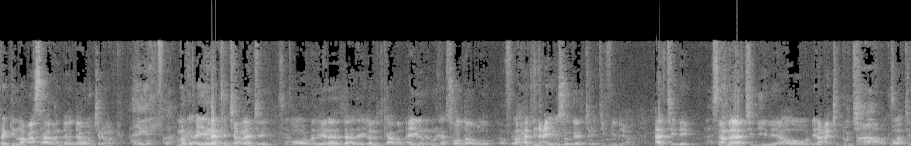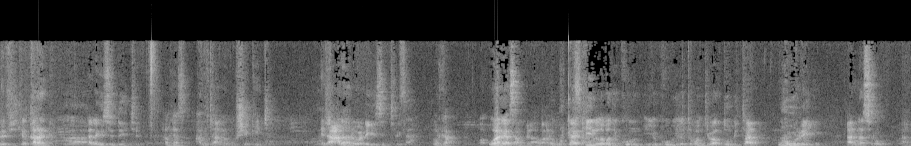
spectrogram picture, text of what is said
raggii noocaas ahaa baan daa- daawan jiray marka marka ayagaan ka jeclaan jiray oo dhalinyarada da-da ila midkaabaan ayagana markaan soo daawado waxaa dhinaca iyaga soo gaari jiray t v la yidhaho r t d ama r t d yidhaho oo dhinaca jabuuti Ah, oo telefishinka qaranka Ah. laga soo dayn jiray halkaas carruurta anagu sheekayn jiray idaacadahana waa dhegaysan jiray marka waagaasaan bilaaba anigu laakiin labadi kun iyo kow iyo tobankii baa duubitaan ugu horreeyey aan nasrow aan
